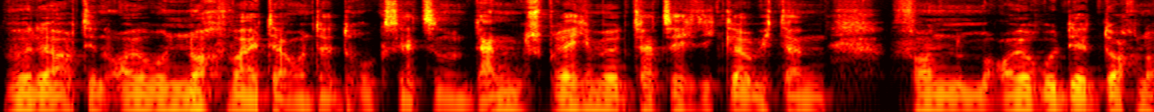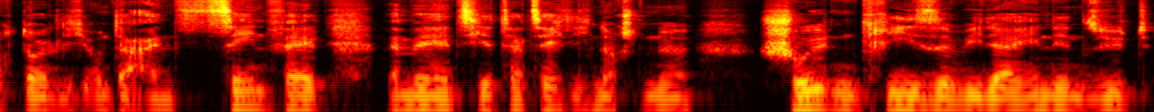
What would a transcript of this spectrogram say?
würde auch den Euro noch weiter unter Druck setzen. Und dann sprechen wir tatsächlich, glaube ich, dann von einem Euro, der doch noch deutlich unter 1,10 fällt. Wenn wir jetzt hier tatsächlich noch eine Schuldenkrise wieder in den Süd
